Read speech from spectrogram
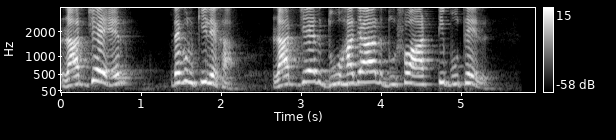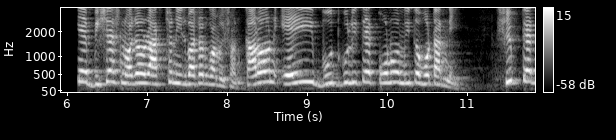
রাজ্যের, দেখুন কি লেখা। রাজ্যের দু হাজার দুশো আটটি বুথের বিশেষ নজর রাখছে নির্বাচন কমিশন। কারণ এই বুথগুলিতে কোনো মৃত ভোটার নেই। শিফটেড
